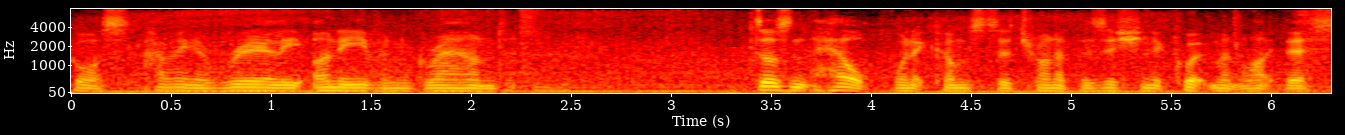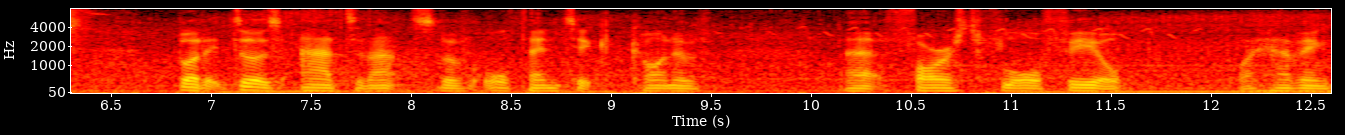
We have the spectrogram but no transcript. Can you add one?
Course, having a really uneven ground doesn't help when it comes to trying to position equipment like this, but it does add to that sort of authentic kind of uh, forest floor feel by having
